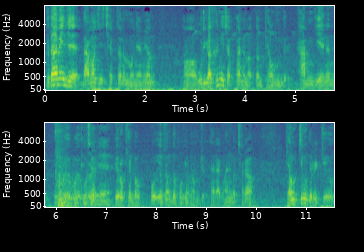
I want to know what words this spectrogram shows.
그 다음에 이제 나머지 챕터는 뭐냐면 어, 우리가 흔히 접하는 어떤 병들, 감기에는 요거, 요거를 예. 요렇게 먹고 요 정도 복용하면 좋다라고 하는 것처럼 병증들을 쭉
